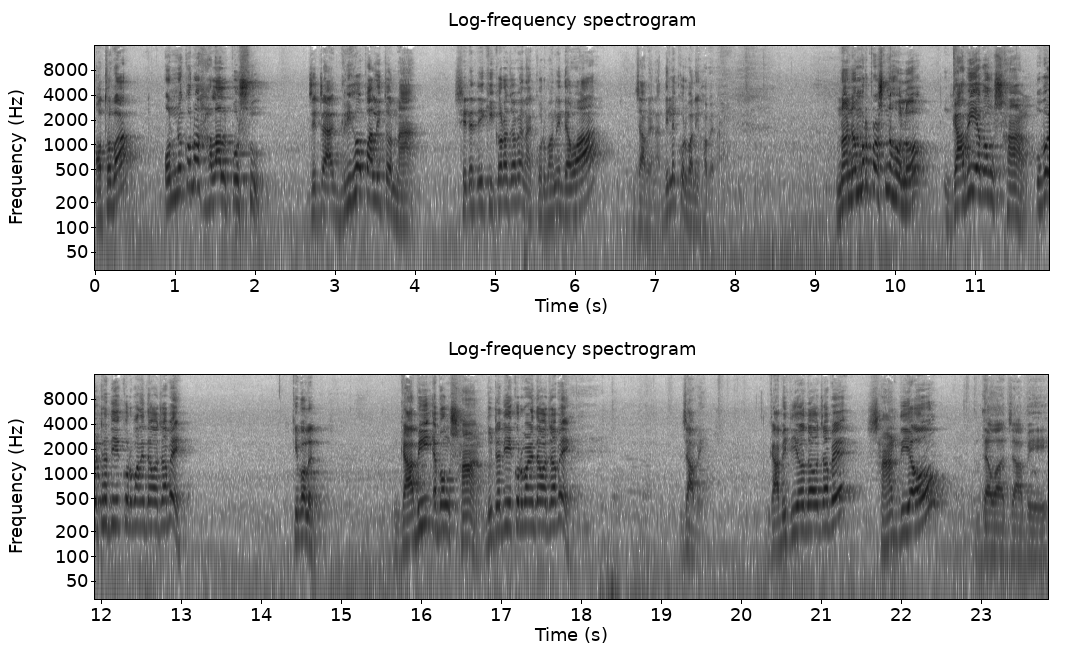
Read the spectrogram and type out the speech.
অথবা অন্য কোনো হালাল পশু যেটা গৃহপালিত না, সেটা দিয়ে কি করা যাবে না? কোরবানি দেওয়া যাবে না, দিলে কোরবানি হবে না। নয় নম্বর প্রশ্ন হলো গাভী এবং ষাঁড় উভয়টা দিয়ে কোরবানি দেওয়া যাবে? কি বলেন? গাভী এবং ষাঁড় দুইটা দিয়ে কোরবানি দেওয়া যাবে? যাবে। গাভী দিয়েও দেওয়া যাবে, ষাঁড় দিয়েও দেওয়া যাবে।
